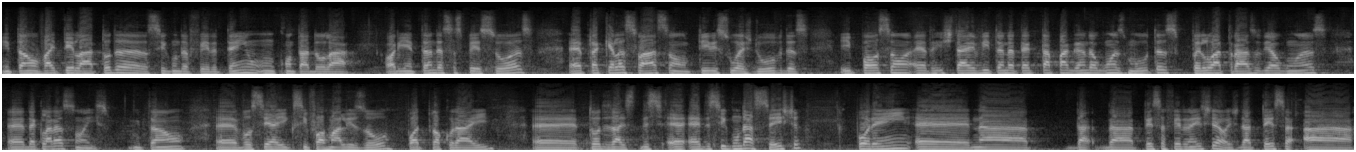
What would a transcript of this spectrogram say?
Então vai ter lá toda segunda-feira tem um, um contador lá orientando essas pessoas é, para que elas façam, tirem suas dúvidas e possam é, estar evitando até estar pagando algumas multas pelo atraso de algumas é, declarações. Então, é, você aí que se formalizou, pode procurar aí. É, todas as, é, é, de segunda a sexta, porém, na da, da terça-feira, não é isso, George? Da terça a,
